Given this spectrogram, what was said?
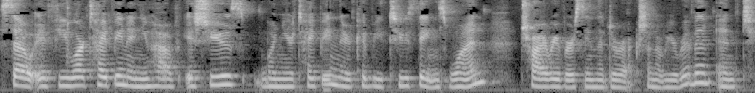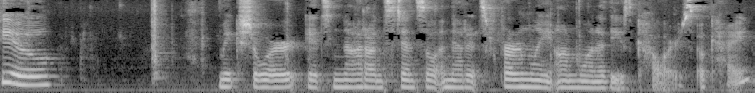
So if you are typing and you have issues when you're typing, there could be two things. One, try reversing the direction of your ribbon. And two, make sure it's not on stencil and that it's firmly on one of these colors, okay?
